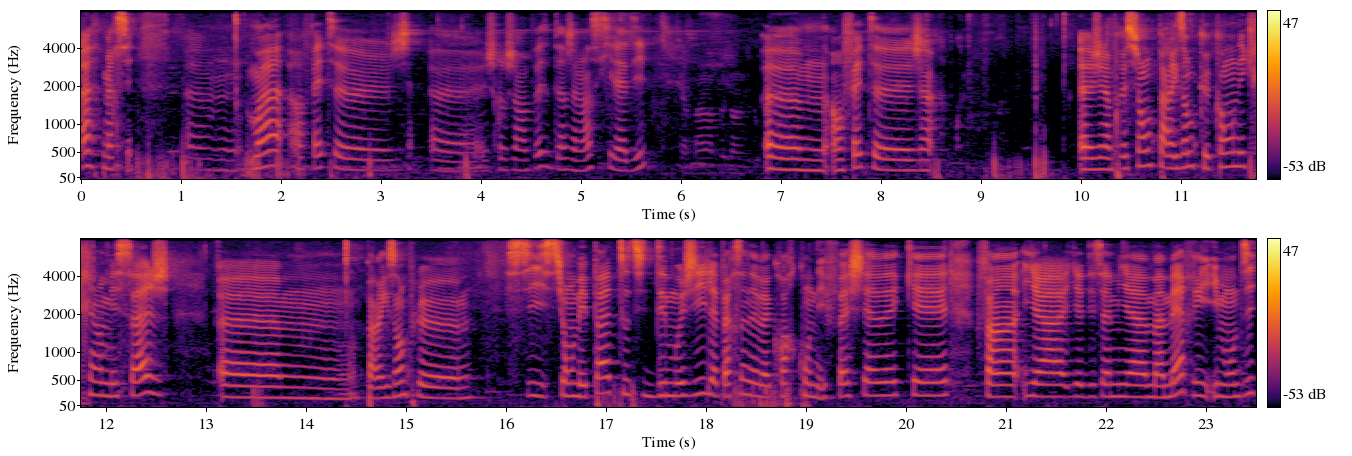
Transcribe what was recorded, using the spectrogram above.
Ah, merci. Euh, moi, en fait, euh, euh, je rejoins un peu Benjamin ce qu'il a dit. Euh, en fait, euh, j'ai euh, j'ai l'impression, par exemple, que quand on écrit un message, par exemple, si, si on met pas tout de suite d'émoji, la personne elle va croire qu'on est fâché avec elle. Enfin, il y a, y a des amis à ma mère, ils, m'ont dit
